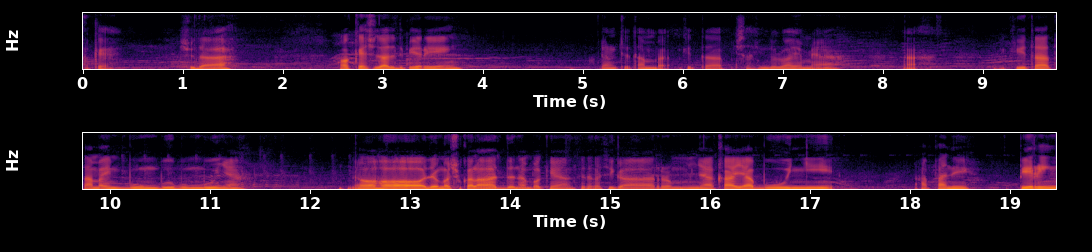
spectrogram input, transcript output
Oke sudah. Oke sudah ada di piring. Dan kita tambah kita pisahin dulu ayamnya nah kita tambahin bumbu-bumbunya. Oh dia nggak suka lada nampaknya. Kita kasih garamnya kayak bunyi apa nih? Piring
